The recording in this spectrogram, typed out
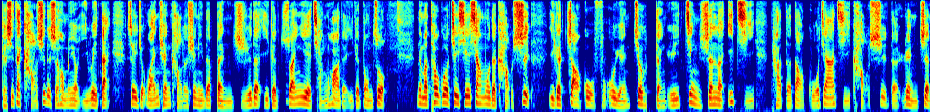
可是，在考试的时候没有移位带，所以就完全考的是你的本职的一个专业强化的一个动作。那么，透过这些项目的考试，一个照顾服务员就等于晋升了一级，他得到国家级考试的认证，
